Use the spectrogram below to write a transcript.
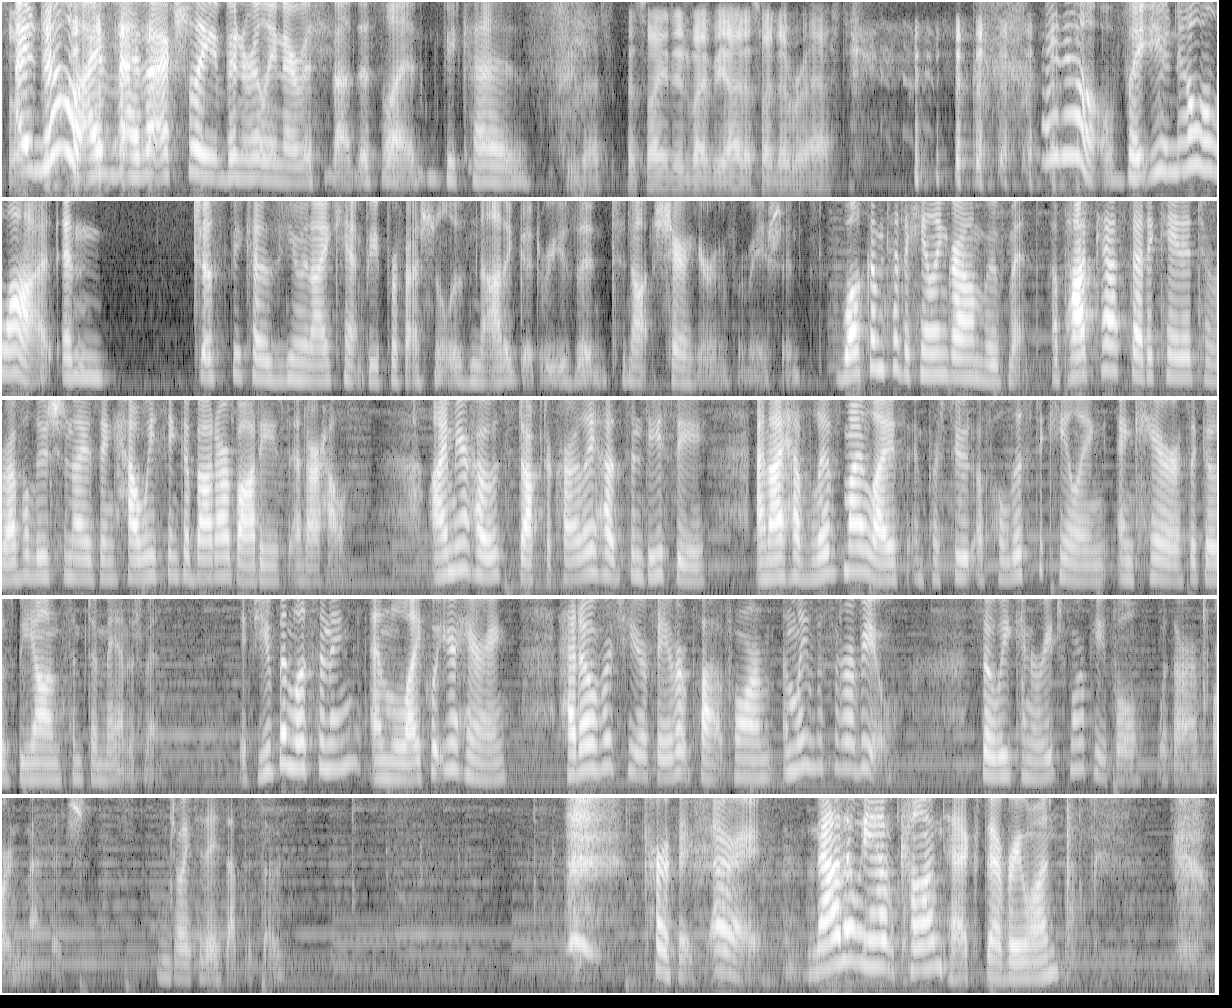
So I know. I've I've actually been really nervous about this one because See, that's that's why you didn't invite me on. That's why I never asked. I know, but you know a lot, and just because you and I can't be professional is not a good reason to not share your information. Welcome to the Healing Ground Movement, a podcast dedicated to revolutionizing how we think about our bodies and our health. I'm your host, Dr. Carly Hudson, DC, and I have lived my life in pursuit of holistic healing and care that goes beyond symptom management. If you've been listening and like what you're hearing, head over to your favorite platform and leave us a review so we can reach more people with our important message. Enjoy today's episode. Perfect. All right. Now that we have context, everyone,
